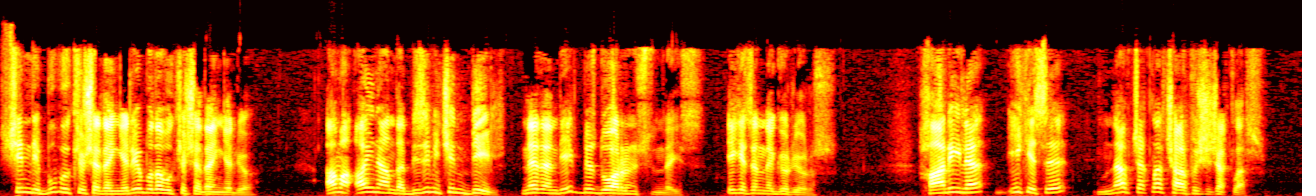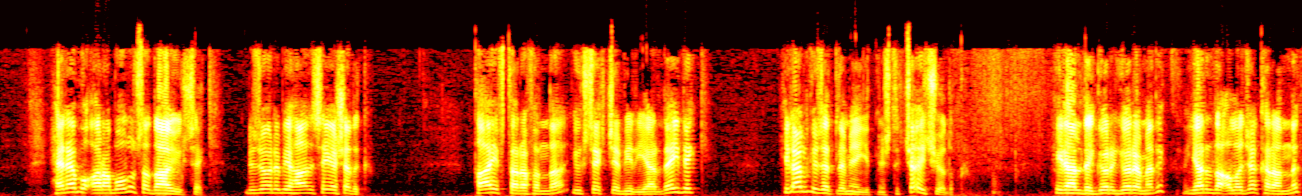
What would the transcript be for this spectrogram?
Şimdi bu bu köşeden geliyor, bu da bu köşeden geliyor. Ama aynı anda bizim için değil. Neden değil? Biz duvarın üstündeyiz. İkisini de görüyoruz. Haliyle ikisi ne yapacaklar? Çarpışacaklar. Hele bu araba olursa daha yüksek. Biz öyle bir hadise yaşadık. Taif tarafında yüksekçe bir yerdeydik. Hilal gözetlemeye gitmiştik. Çay içiyorduk. Hilalde göre göremedik. Yarıda alaca karanlık.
